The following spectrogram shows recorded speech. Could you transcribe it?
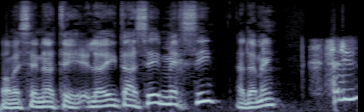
Bon, ben c'est noté. Loïc Tassé, merci. À demain. Salut.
